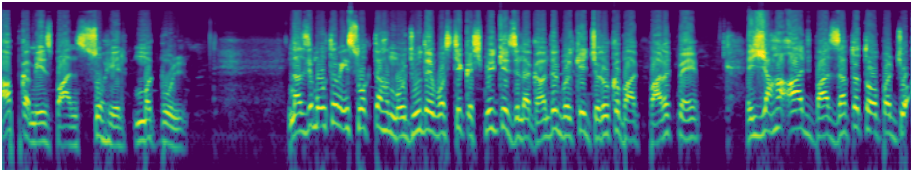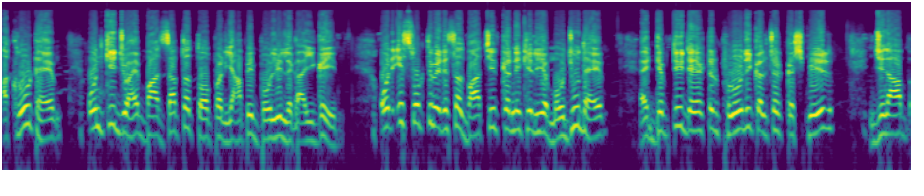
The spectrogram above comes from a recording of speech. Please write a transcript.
आपका मेज़बान सोहेल मकबूल। नाजिम मोहतरम, इस वक्त हम मौजूद है वस्ती कश्मीर के ज़िला गांधरबल के जरोकाबाग पार्क में। यहाँ आज बाबा तौर पर जो अखरूट है, उनकी जो है बाबा तौर पर यहाँ पे बोली लगाई गई। और इस वक्त मेरे साथ बातचीत करने के लिए मौजूद है, डिप्टी डायरेक्टर फ्लोरिकल्चर कश्मीर, जनाब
